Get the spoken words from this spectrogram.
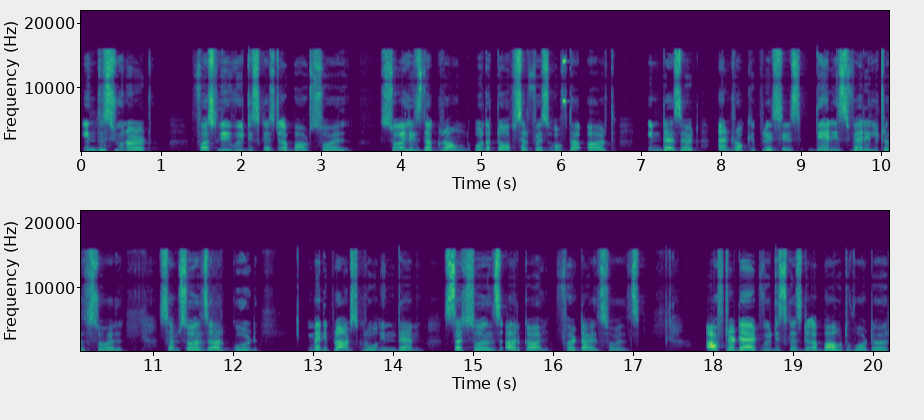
In this unit, firstly we discussed about soil. Soil is the ground or the top surface of the earth. In desert and rocky places, there is very little soil. Some soils are good Many plants grow in them. Such soils are called fertile soils. After that, we discussed about water.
